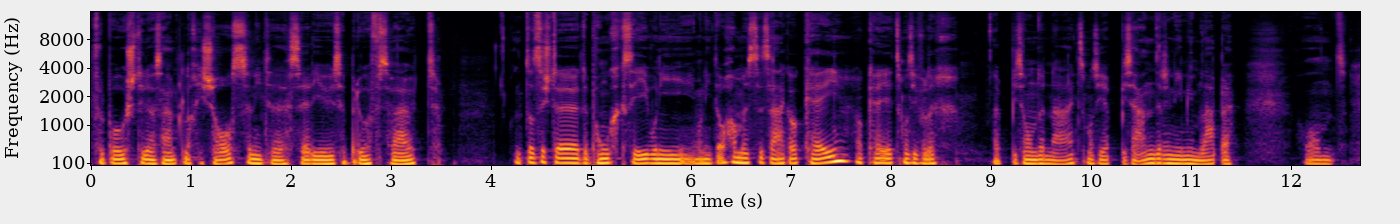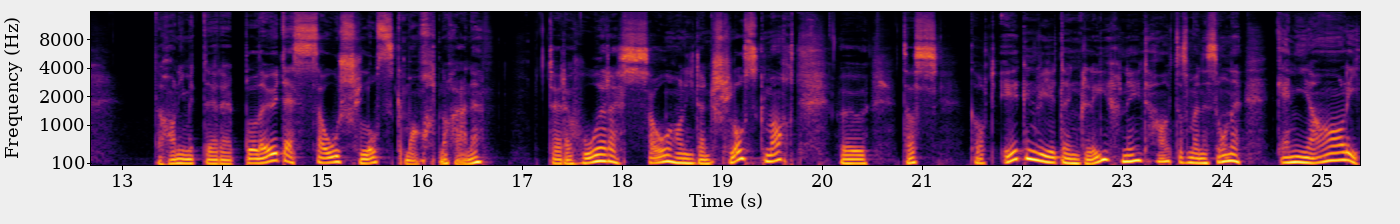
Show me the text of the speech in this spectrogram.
verbaust du ja sämtliche Chancen in der seriösen Berufswelt. Und das ist der, der Punkt gewesen, wo ich, wo ich doch musste sagen, okay, okay, jetzt muss ich vielleicht etwas unternehmen, jetzt muss ich etwas ändern in meinem Leben. Und da habe ich mit der blöden Sau Schluss gemacht nachher. Der hure Sau habe ich dann Schluss gemacht, weil das, geht irgendwie dann gleich nicht halt, dass man so eine geniale,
